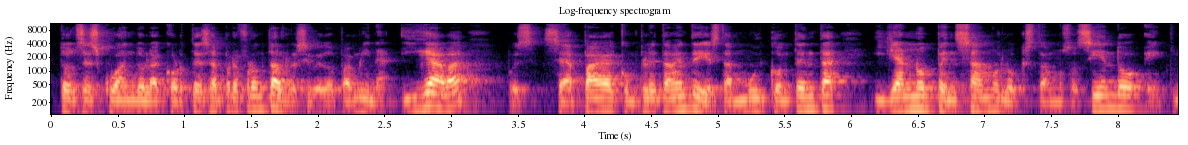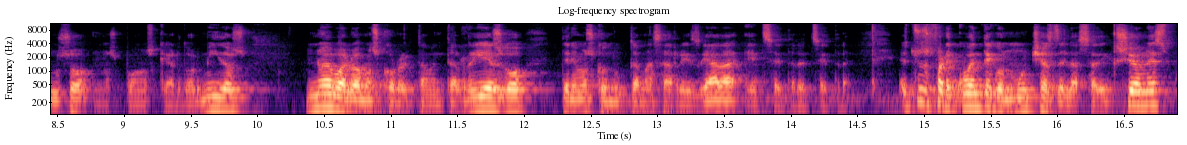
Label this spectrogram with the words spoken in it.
Entonces, cuando la corteza prefrontal recibe dopamina y GABA, pues se apaga completamente y está muy contenta y ya no pensamos lo que estamos haciendo e incluso nos podemos quedar dormidos no evaluamos correctamente el riesgo, tenemos conducta más arriesgada, etcétera, etcétera. Esto es frecuente con muchas de las adicciones.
